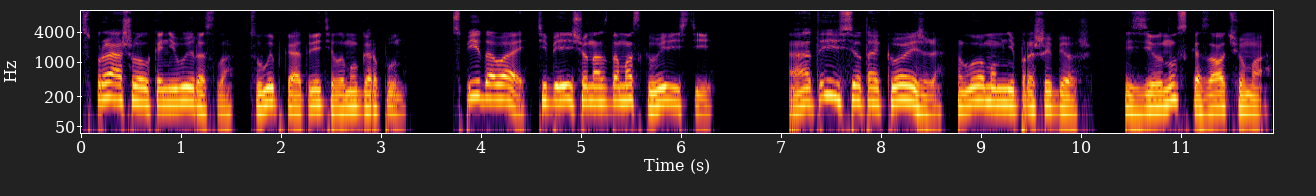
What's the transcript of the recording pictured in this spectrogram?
«Спрашивалка не выросла», – с улыбкой ответил ему гарпун. «Спи давай, тебе еще нас до Москвы везти». «А ты все такой же, ломом не прошибешь». Зевнув, сказал Чума.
